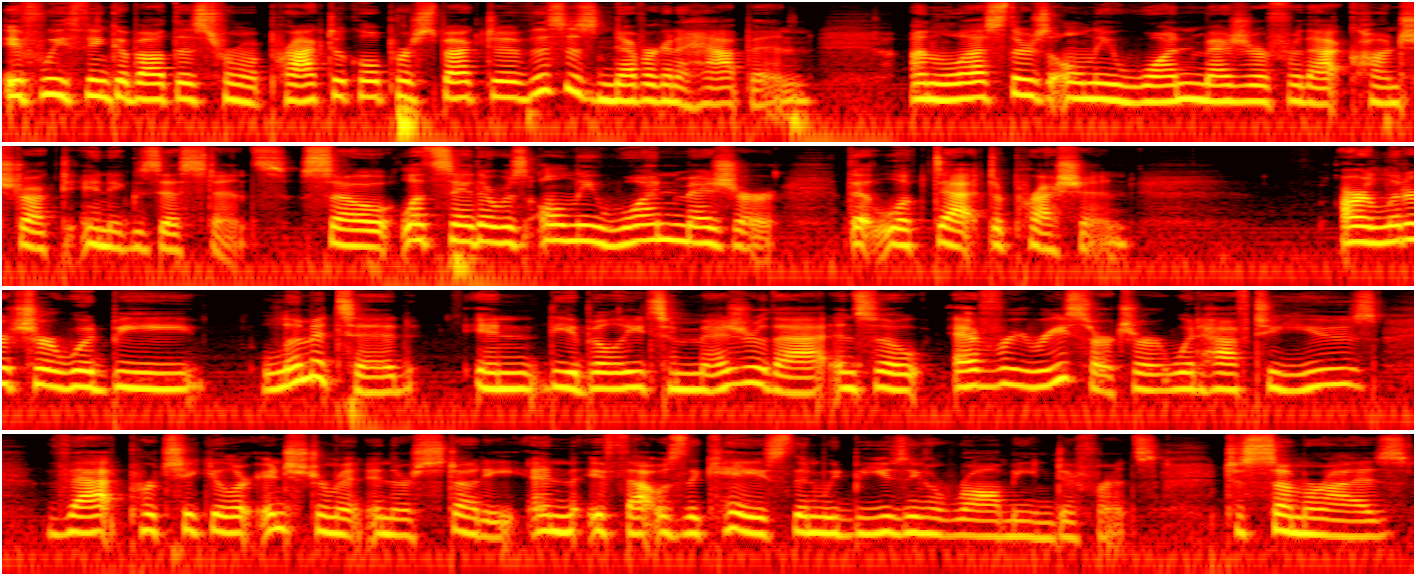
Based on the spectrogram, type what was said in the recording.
if we think about this from a practical perspective, this is never going to happen unless there's only one measure for that construct in existence. So let's say there was only one measure that looked at depression. Our literature would be limited in the ability to measure that. And so every researcher would have to use that particular instrument in their study. And if that was the case, then we'd be using a raw mean difference to summarize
